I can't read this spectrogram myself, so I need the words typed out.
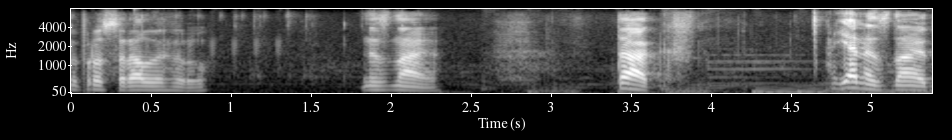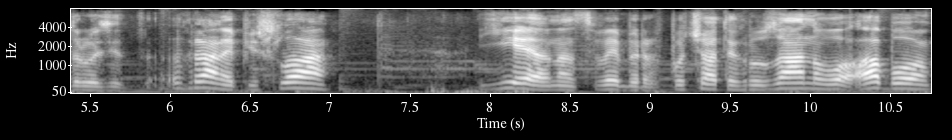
Ми просрали гру. Не знаю. Так. Я не знаю, друзі. Гра не пішла. Є у нас вибір почати гру заново, або.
